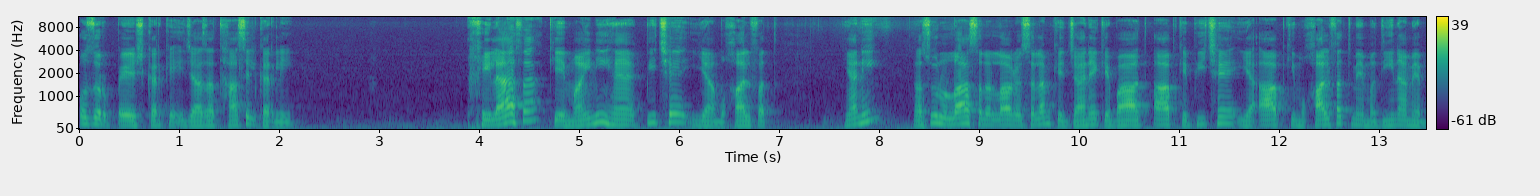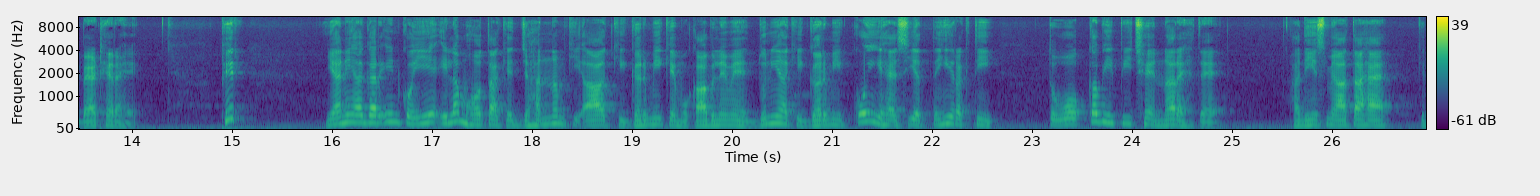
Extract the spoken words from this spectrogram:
عذر پیش کر کے اجازت حاصل کر لی۔ خلافہ کے معنی ہیں پیچھے یا مخالفت یعنی رسول اللہ صلی اللہ علیہ وسلم کے جانے کے بعد آپ کے پیچھے یا آپ کی مخالفت میں مدینہ میں بیٹھے رہے۔ پھر یعنی اگر ان کو یہ علم ہوتا کہ جہنم کی آگ کی گرمی کے مقابلے میں دنیا کی گرمی کوئی حیثیت نہیں رکھتی، تو وہ کبھی پیچھے نہ رہتے۔ حدیث میں آتا ہے کہ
